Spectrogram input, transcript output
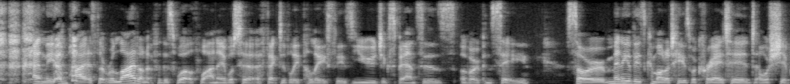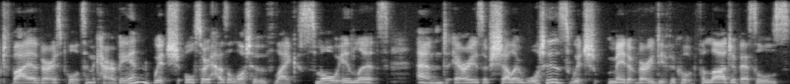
and the empires that relied on it for this wealth were unable to effectively police these huge expanses of open sea. So many of these commodities were created or shipped via various ports in the Caribbean, which also has a lot of like small inlets and areas of shallow waters, which made it very difficult for larger vessels,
